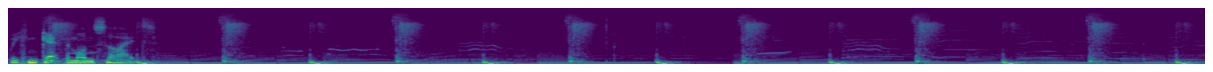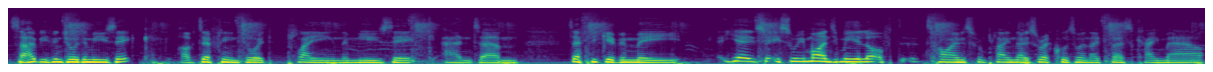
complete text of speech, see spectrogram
we can get them on side. So I hope you've enjoyed the music. I've definitely enjoyed playing the music and um, definitely given me. Yeah, it's, it's reminded me a lot of times from playing those records when they first came out,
